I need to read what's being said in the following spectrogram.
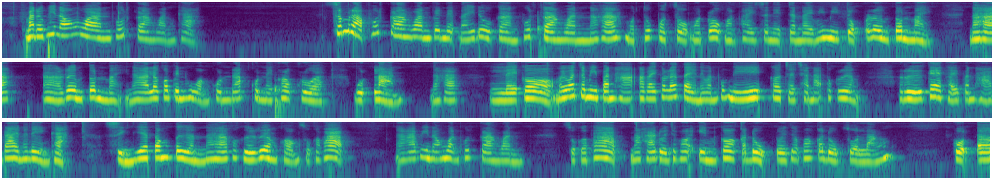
ๆมาดูพี่น้องวันพุธกลางวันค่ะสำหรับพุธกลางวันเป็นแบบไหนดูกันพุธกลางวันนะคะ หมดทุกข์หมดโศกหมดโรคหมดภัยสนิทจันไรไม่มีจบเริ่มต้นใหม่นะคะเริ่มต้นใหม่นะคะแล้วก็เป็นห่วงคนรักคนในครอบครัวบุตรหลานนะคะ และก็ไม่ว่าจะมีปัญหาอะไรก็แล้วแต่ในวันพรุ่งนี้ก็จะชนะทุกเรื่อง หรือแก้ไขปัญหาได้นั่นเองค่ะ สิ่งที่จะต้องเตือนนะคะก็คือเรื่องของสุขภาพ นะคะ พี่น้องวันพุธกลางวันสุขภาพนะคะ โดยเฉพาะเอ็นก็กระดูก โดยเฉพาะกระดูกส่วนหลังกดเอ่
